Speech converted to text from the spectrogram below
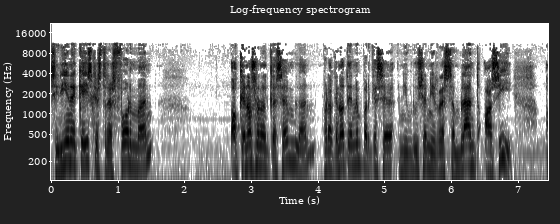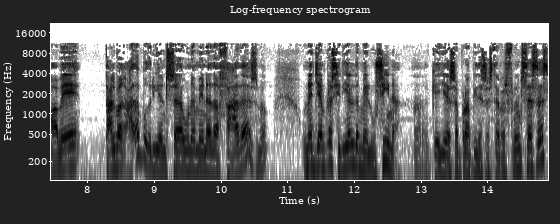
Serien aquells que es transformen o que no són el que semblen, però que no tenen per què ser ni bruixa ni res semblant, o sí, o bé, tal vegada podrien ser una mena de fades, no? Un exemple seria el de Melusina, eh? que ella és a propi de les terres franceses,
